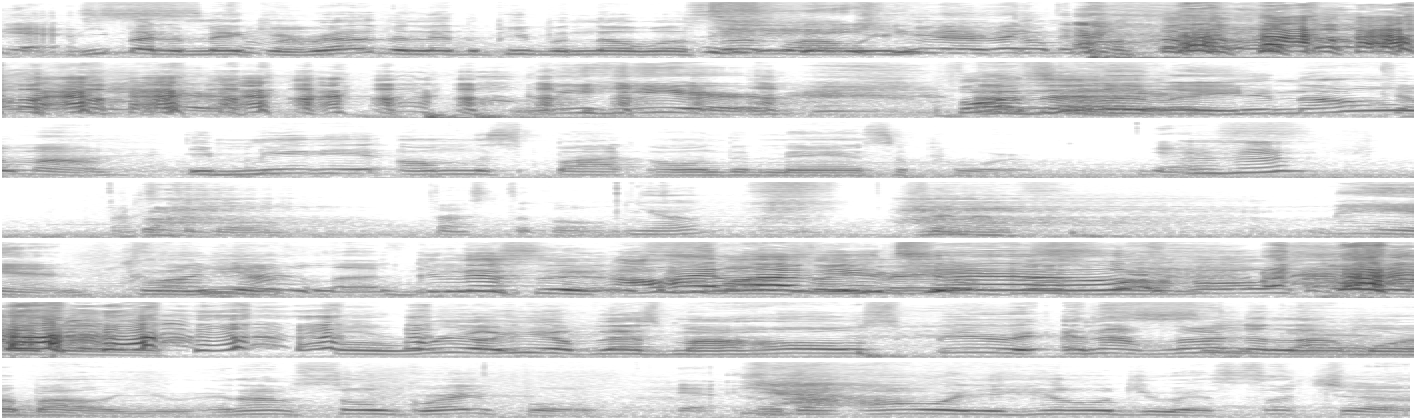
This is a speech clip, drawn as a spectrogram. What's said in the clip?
Yes. You better make it Come on. relevant. Let the people know what's up while we You here. Come on. we here. We here. For that, Absolutely. you know? Come on. Immediate, on the spot, on demand support. Yes. Mm-hmm. That's the goal. That's the goal. Yep. Man, Kalani, Kalani, I love you. Listen, I, was I love you you have blessed too. my whole. For real, you have blessed my whole spirit, and I've learned a lot good. more about you, and I'm so grateful. Yeah. Like I already held you as such a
